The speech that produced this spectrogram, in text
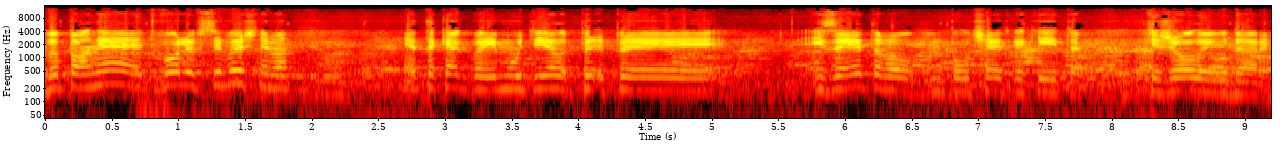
выполняет волю Всевышнего, это как бы ему дел... из-за этого он получает какие-то тяжелые удары.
